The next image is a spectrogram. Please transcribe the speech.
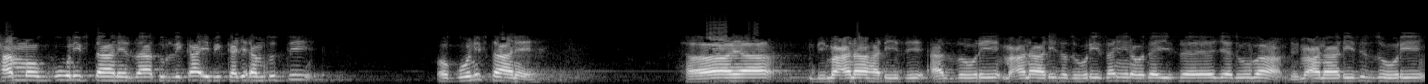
hamma hogguun iftaane zaaturriqaa'i bikka jedhamtutti hogguun iftaane haya بمعنى حديث الزهري معنى حديث الزهري سنين أديس جدوبا. بمعنى حديث الزهري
